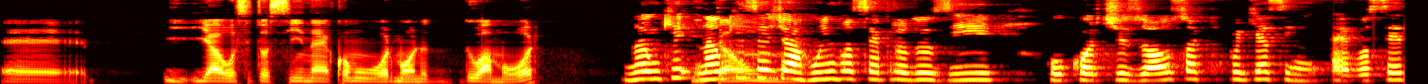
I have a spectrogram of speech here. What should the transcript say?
é, e, e, a ocitocina é como um hormônio do amor. Não que, então... não que então seja ruim você produzir o cortisol, só que porque assim, é, você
